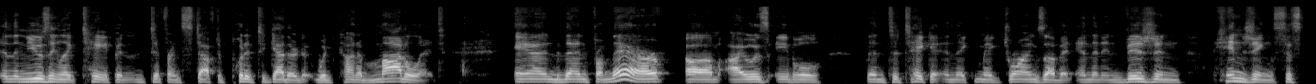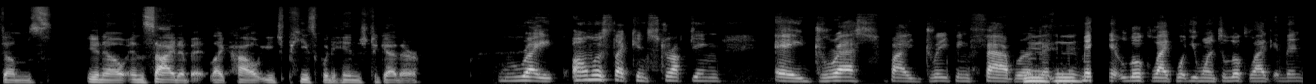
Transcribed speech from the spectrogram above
and then using like tape and different stuff to put it together to, would kind of model it. And then from there um, i was able then to take it and they make drawings of it and then envision hinging systems you know inside of it like how each piece would hinge together. Right. Almost like constructing a dress by draping fabric mm-hmm. and making it look like what you want it to look like and then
